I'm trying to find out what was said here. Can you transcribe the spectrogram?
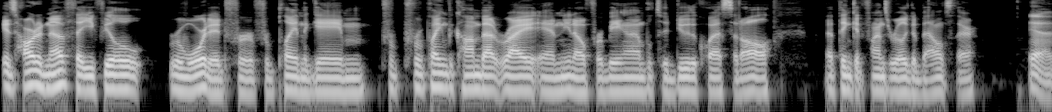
it's hard enough that you feel rewarded for for playing the game, for for playing the combat right, and you know for being able to do the quests at all. I think it finds a really good balance there. Yeah.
